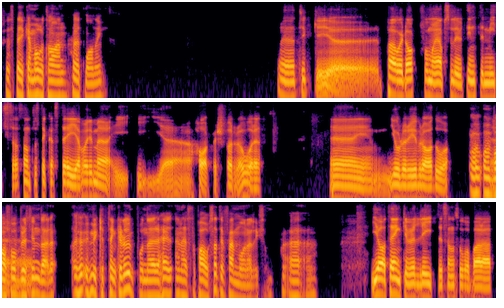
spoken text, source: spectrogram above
Ska spika mot ha en utmaning? Jag tycker ju Powerdock får man ju absolut inte missa. Santos de Castella var ju med i, i uh, Harpers förra året. Uh, gjorde det ju bra då. Och, och varför uh, bryta in där? Hur, hur, mycket tänker du på när en häst har pausat i fem månader liksom? Uh. Jag tänker väl lite som så bara att,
